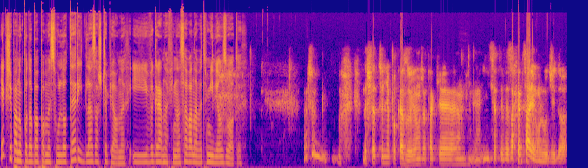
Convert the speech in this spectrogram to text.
Jak się panu podoba pomysł loterii dla zaszczepionych i wygrana finansowa nawet milion złotych? Znaczy, doświadczenia pokazują, że takie inicjatywy zachęcają ludzi do,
